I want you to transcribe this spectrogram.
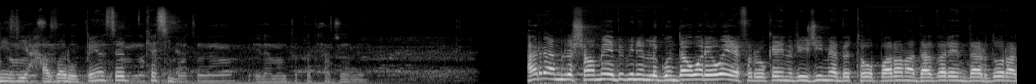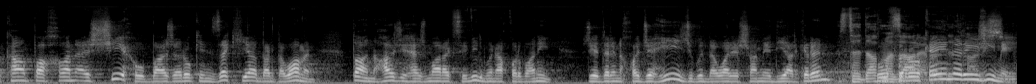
نیزی 1500 کەسینە. هر ام لشامه ببینن لگندوار وی فروکین رژیم به توپاران دورین در دورا کامپا خان الشیح و باجاروکین زکیه بردوامن تا انهاجی هجمارک سیویل بنا قربانی جدرن خجهی جگندوار شامی دیار کرن و فروکین رژیم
